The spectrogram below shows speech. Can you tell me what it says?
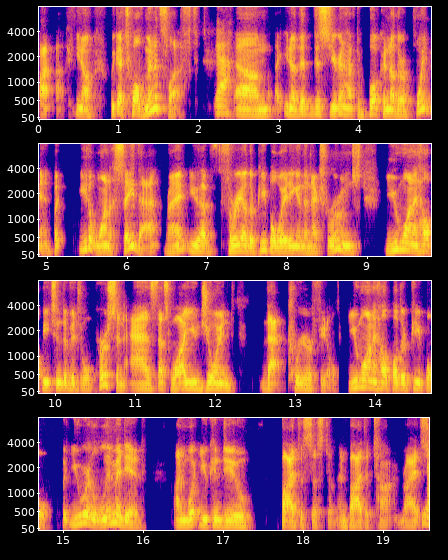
I, you know, we got 12 minutes left. Yeah. Um, you know, th- this, you're going to have to book another appointment, but you don't want to say that, right? You have three other people waiting in the next rooms. You want to help each individual person as that's why you joined that career field. You want to help other people, but you are limited on what you can do by the system and by the time, right? Yes, so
